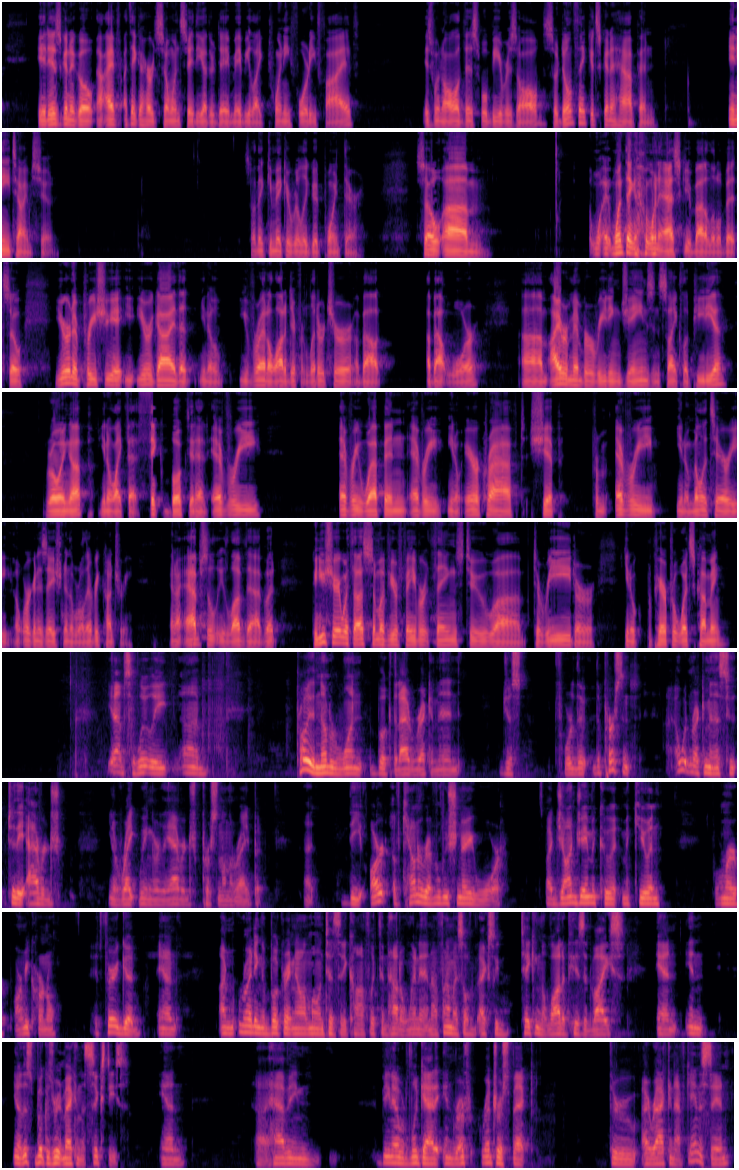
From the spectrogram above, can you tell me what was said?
it is going to go. I've, I think I heard someone say the other day, maybe like 2045 is when all of this will be resolved. So don't think it's going to happen anytime soon. So I think you make a really good point there. So um, w- one thing I want to ask you about a little bit. So you're an appreciate. You're a guy that you know you've read a lot of different literature about about war. Um, I remember reading Jane's Encyclopedia growing up. You know, like that thick book that had every every weapon, every you know aircraft, ship from every you know military organization in the world, every country, and I absolutely love that. But can you share with us some of your favorite things to uh, to read or you know prepare for what's coming? Yeah, absolutely. Uh, probably the number one book that I would recommend, just for the the person. I wouldn't recommend this to, to the average, you know, right wing or the average person on the right, but the Art of Counter-Revolutionary War. It's by John J. McCuen, former Army colonel. It's very good. And I'm writing a book right now on low intensity conflict and how to win it. And I find myself actually taking a lot of his advice. And in, you know, this book was written back in the 60s. And uh, having, being able to look at it in ret- retrospect through Iraq and Afghanistan,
